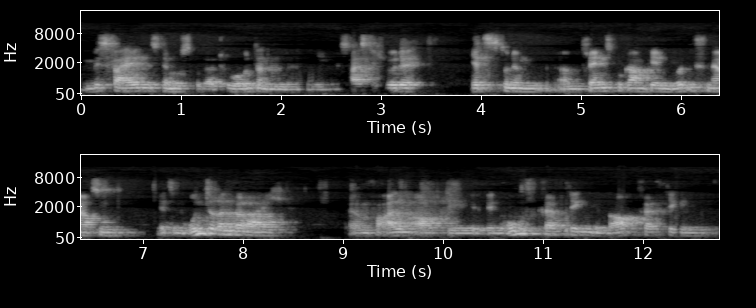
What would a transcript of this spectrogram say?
Missverhältnis der Muskulatur untereinander liegen. Das heißt, ich würde jetzt zu einem ähm, Trainingsprogramm gegen Rückenschmerzen jetzt im unteren Bereich ähm, vor allem auch die, den Rumpf kräftigen, den Bauch kräftigen,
